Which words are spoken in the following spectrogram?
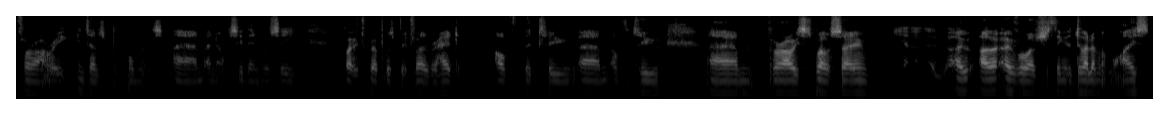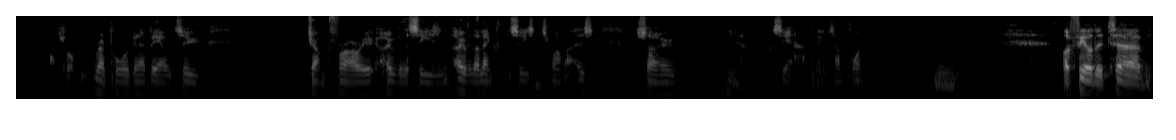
Ferrari in terms of performance, um, and obviously then we'll see both Red Bulls a bit further ahead of the two um, of the two um, Ferraris as well. So yeah, overall, I just think that development wise, that's what Red Bull are going to be able to jump Ferrari over the season, over the length of the season as well. That is. So yeah, I see it happening at some point. Mm. I feel that um,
